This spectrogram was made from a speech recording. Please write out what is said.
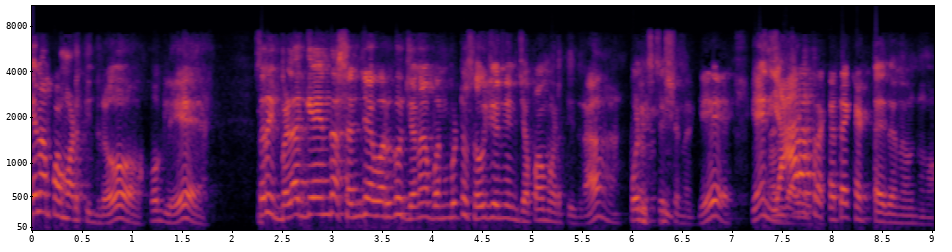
ಏನಪ್ಪಾ ಮಾಡ್ತಿದ್ರು? ಹೋಗ್ಲಿ. ಸರಿ ಬೆಳಗ್ಗೆಯಿಂದ ಸಂಜೆವರೆಗೂ ಜನ ಬಂದ್ಬಿಟ್ಟು ಸೌಜನ್ಯನ್ ಜಪ ಮಾಡ್ತಿದ್ರಾ ಪೊಲೀಸ್ ಸ್ಟೇಷನ್ ಅಲ್ಲಿ? ಏನ್ ಯಾರ ಹತ್ರ ಕತೆ ಕಟ್ತಾ ಇದ್ದಾನೆ ಅವನು?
